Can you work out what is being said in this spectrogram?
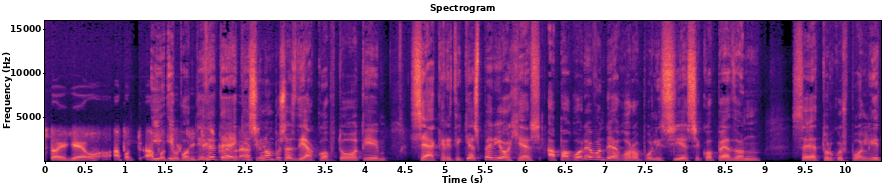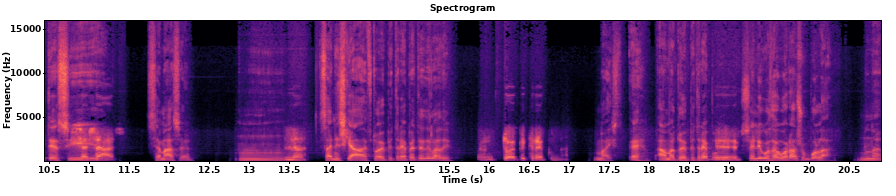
στο Αιγαίο από, από Υ, Υποτίθεται εκεί, συγγνώμη που σας διακόπτω, ότι σε ακριτικές περιοχές απαγορεύονται αγοροπολισίες οικοπαίδων σε Τούρκους πολίτες ή... Σε εσάς. Σε εμάς, ε; Ναι. Στα νησιά αυτό επιτρέπεται δηλαδή; Το επιτρέπουν. Μάλιστα. Ε, άμα το επιτρέπουν, ε, σε λίγο θα αγοράσουν πολλά. Ναι.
